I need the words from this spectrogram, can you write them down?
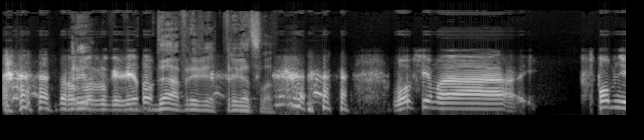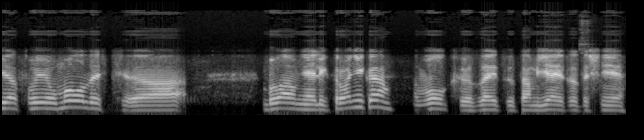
Разложу газету. Да, привет, привет, Слав. В общем, э, вспомню я свою молодость. Э, была у меня электроника, волк, зайцы, там яйца, точнее,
